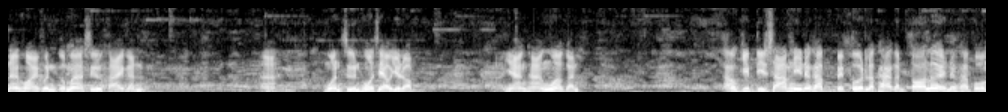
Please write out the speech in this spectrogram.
นายห้อยเพิ่นก็มาซื้อขายกัน อะมวนซืนโฮเซลอยู่ดอกย่างหางัวกัน เอาคลิปที่สามนี่นะครับ ไปเปิดราคากันต่อเลยนะครับผม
